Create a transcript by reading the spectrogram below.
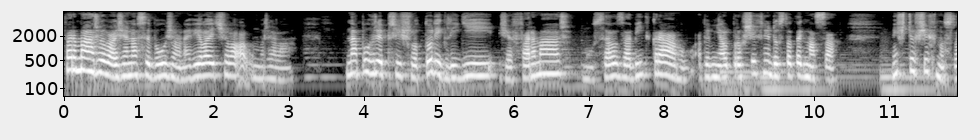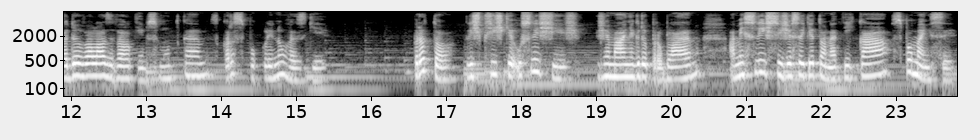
Farmářova žena se bohužel nevyléčila a umřela. Na pohřeb přišlo tolik lidí, že farmář musel zabít krávu, aby měl pro všechny dostatek masa. Myš to všechno sledovala s velkým smutkem skrz puklinu ve zdi proto, když příště uslyšíš, že má někdo problém a myslíš si, že se tě to netýká, vzpomeň si,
